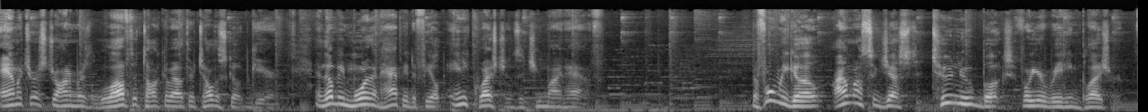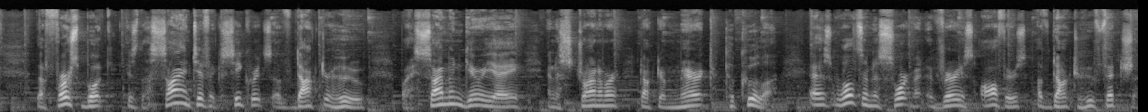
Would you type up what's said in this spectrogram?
amateur astronomers love to talk about their telescope gear, and they'll be more than happy to field any questions that you might have. Before we go, I want to suggest two new books for your reading pleasure. The first book is The Scientific Secrets of Doctor Who by Simon Guerrier and astronomer Dr. Marek Kukula, as well as an assortment of various authors of Doctor Who fiction.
